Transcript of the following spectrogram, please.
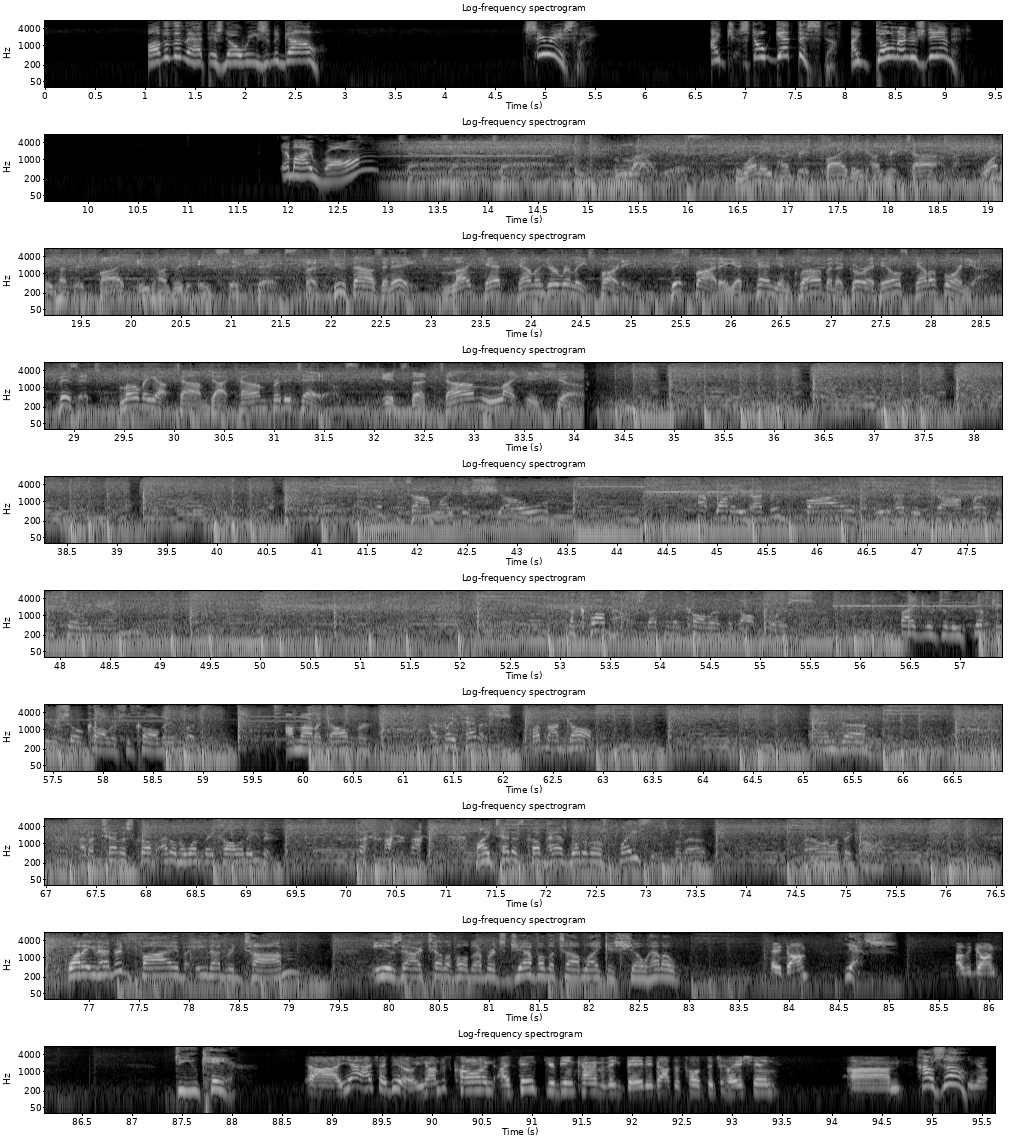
Other than that, there's no reason to go. Seriously. I just don't get this stuff. I don't understand it. Am I wrong? Tom, Tom, Tom. Like 1-800-5800-TOM. 1-800-5800-866. The 2008 Leykis Calendar Release Party. This Friday at Canyon Club in Agoura Hills, California. Visit blowmeuptom.com for details. It's the Tom Leykis Show. It's the Tom Leykis Show at 1-800-5800-TOM. Thank you for tuning in. The clubhouse, that's what they call it at the golf course. Thank you to the 50 or so callers who called in, but I'm not a golfer. I play tennis, but not golf. And uh, at a tennis club, I don't know what they call it either. My tennis club has one of those places, but uh, I don't know what they call it. 1-800-5800-TOM is our telephone number. It's Jeff on the Tom Leykis Show. Hello. Hey, Tom. Yes. How's it going? Do you care? Uh, yeah, actually I do. You know, I'm just calling. I think you're being kind of a big baby about this whole situation. Um, How so? you know,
